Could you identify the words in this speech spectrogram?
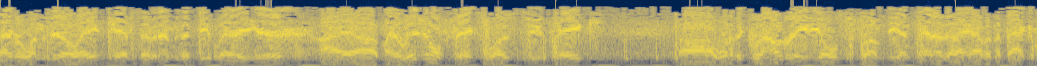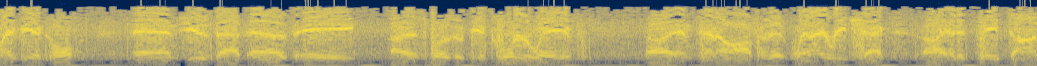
MacGyver 108, KF7MZB, Larry here. I, uh, my original fix was to take uh, one of the ground radials from the antenna that I have in the back of my vehicle and use that as a, I suppose it would be a quarter wave uh, antenna off of it. When I rechecked, I had it taped on,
